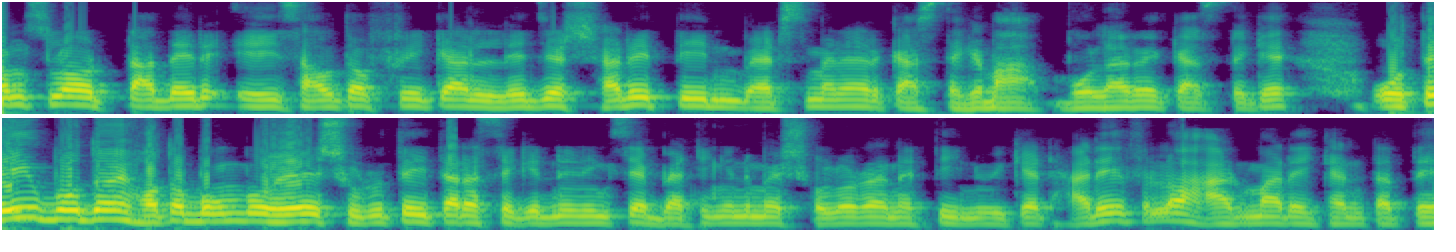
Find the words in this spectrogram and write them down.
অনস্লট তাদের এই সাউথ আফ্রিকার লেজের সাড়ে তিন ব্যাটসম্যানের কাছ থেকে বা বোলারের কাছ থেকে ওতেই বোধহয় হতবম্ব হয়ে শুরুতেই তারা সেকেন্ড ইনিংসে ব্যাটিং নেমে ষোলো রানে তিন উইকেট হারিয়ে ফেলো হারমার এখানটাতে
